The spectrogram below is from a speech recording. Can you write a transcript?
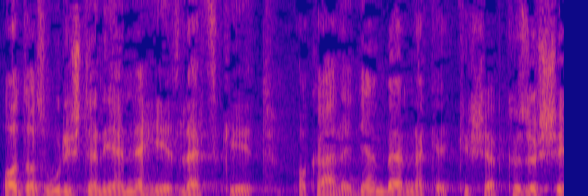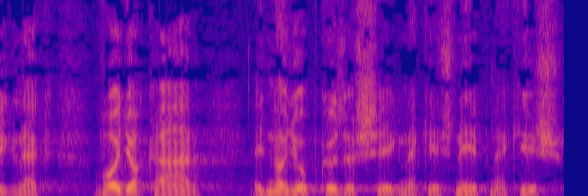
ad az Úristen ilyen nehéz leckét, akár egy embernek, egy kisebb közösségnek, vagy akár egy nagyobb közösségnek és népnek is.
